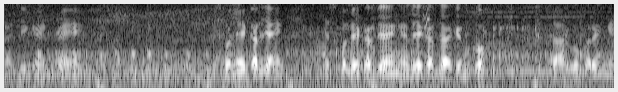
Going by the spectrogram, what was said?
राशि कैंट पे हैं। इसको लेकर जाएँगे इसको लेकर जाएँगे, लेकर जाके इनको कार्गो करेंगे।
